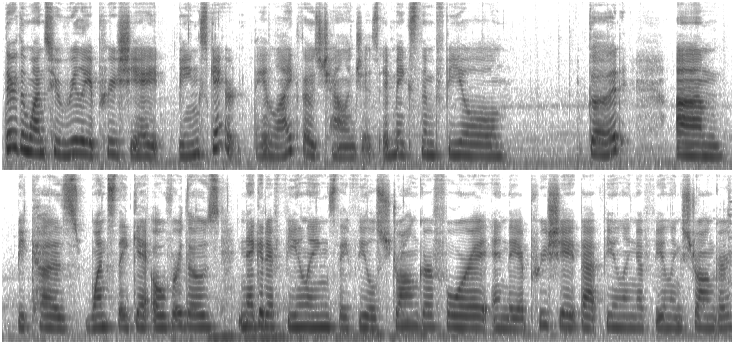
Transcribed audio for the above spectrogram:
they're the ones who really appreciate being scared. They like those challenges. It makes them feel good. Um, because once they get over those negative feelings, they feel stronger for it and they appreciate that feeling of feeling stronger.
